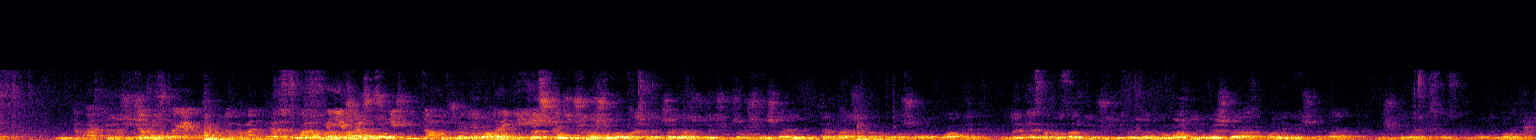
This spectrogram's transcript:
No właśnie, powinno być to jakoś udokumentowane. Skoro wyjeżdżasz, przynieś mi dowód, że ty tutaj nie Ze szkół przynoszą nam zaświadczenia, że dzieci uczą się, mieszkają w internacie, tam ponoszą opłaty. Bo to nie jest na podstawie, że przyjdzie powiedzieć, że mimo, że nie mieszka, bo nie mieszka, tak? Musi to w jakiś sposób umotywować.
